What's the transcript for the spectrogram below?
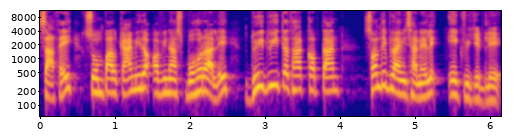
साथै सोमपाल कामी र अविनाश बोहराले दुई दुई तथा कप्तान सन्दीप लामिछानेले एक विकेट लिए।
